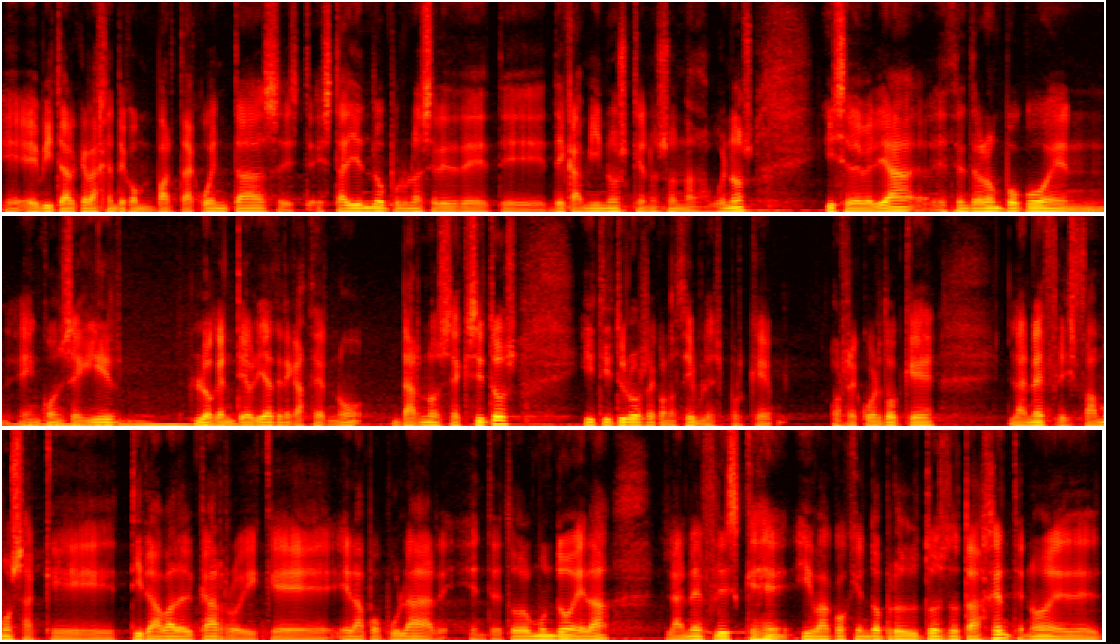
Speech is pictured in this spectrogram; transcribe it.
evitar que la gente comparta cuentas, está yendo por una serie de, caminos que no son nada buenos y se debería centrar un poco en, conseguir lo que en teoría tiene que hacer, ¿no? Darnos éxitos y títulos reconocibles, porque os recuerdo que la Netflix famosa que tiraba del carro y que era popular entre todo el mundo era la Netflix que iba cogiendo productos de otra gente, ¿no? Eh,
